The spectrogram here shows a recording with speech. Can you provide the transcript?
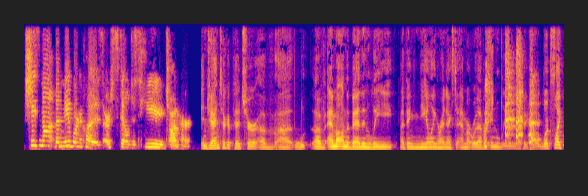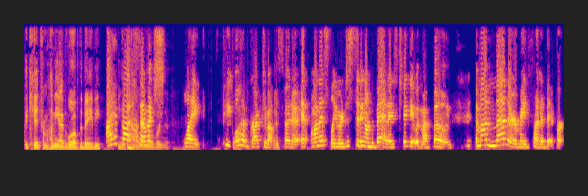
She's not, the newborn clothes are still just huge on her. And Jen took a picture of uh, of Emma on the bed and Lee, I think, kneeling right next to Emma or whatever. And Lee in the picture looks like the kid from Honey, I Blew Up the Baby. I have You know, got so much, over- like, people Black. have griped about this photo. And honestly, we were just sitting on the bed. I just took it with my phone. And my mother made fun of it for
